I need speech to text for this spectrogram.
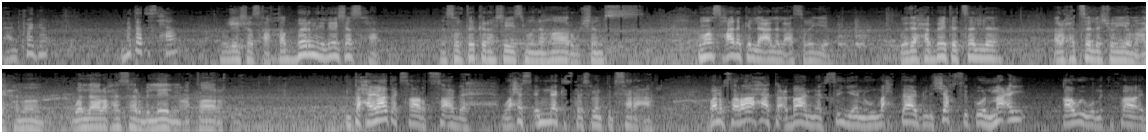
يعني الفجر؟ متى تصحى؟ وليش أصحى؟ خبرني ليش أصحى. أنا صرت أكره شيء اسمه نهار وشمس. وما أصحى لك إلا على العصرية. وإذا حبيت أتسلى أروح أتسلى شوية مع الحمام. ولا أروح أسهر بالليل مع طارق. أنت حياتك صارت صعبة وأحس إنك استسلمت بسرعة. وأنا بصراحة تعبان نفسيا ومحتاج لشخص يكون معي قوي ومتفائل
